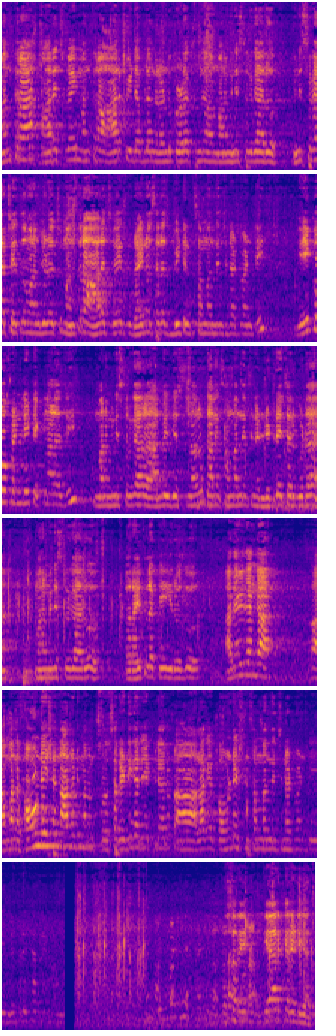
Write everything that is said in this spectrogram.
మంత్ర ఆర్హెచ్వై మంత్ర ఆర్పిడబ్ల్యూ అనే రెండు ప్రొడక్ట్స్ మన మినిస్టర్ గారు మినిస్టర్ గారి చేతిలో మనం చూడొచ్చు. మంత్ర ఆర్హెచ్వై రైనోసరస్ బీటిల్కి సంబంధించినటువంటి ఏకో ఫ్రెండ్లీ టెక్నాలజీ మన మినిస్టర్ గారు అన్వీల్ చేస్తున్నారు. దానికి సంబంధించిన లిటరేచర్ కూడా మన మినిస్టర్ గారు రైతులకి ఈరోజు అదేవిధంగా మన ఫౌండేషన్ ఆల్రెడీ మనం ప్రొఫెసర్ రెడ్డి గారు చెప్పినారు. అలాగే ఫౌండేషన్ సంబంధించినటువంటి లిటరేచర్ ప్రొఫెసర్ కేఆర్కే రెడ్డి గారు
